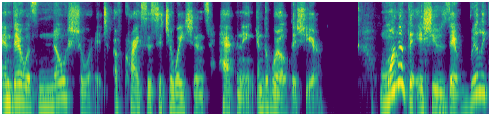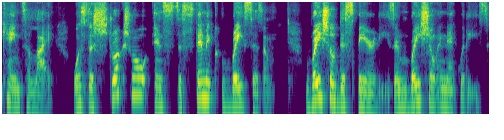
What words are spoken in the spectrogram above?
And there was no shortage of crisis situations happening in the world this year. One of the issues that really came to light was the structural and systemic racism, racial disparities, and racial inequities.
